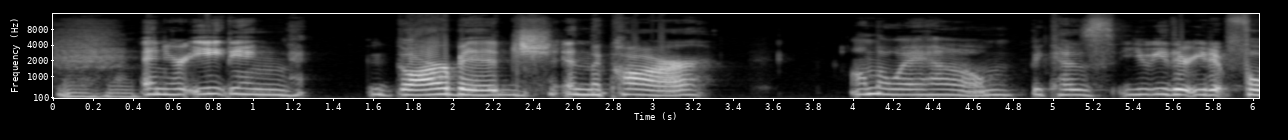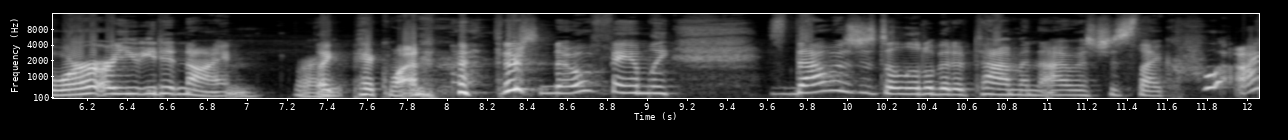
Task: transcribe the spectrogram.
Mhm. And you're eating garbage in the car on the way home because you either eat at four or you eat at nine. Right. Like, pick one. There's no family. That was just a little bit of time. And I was just like, I,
